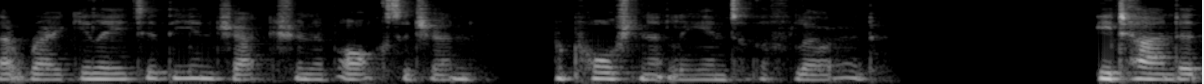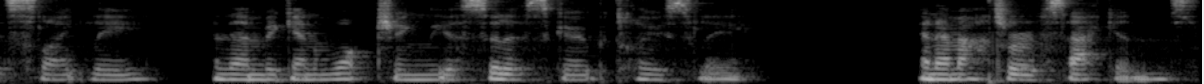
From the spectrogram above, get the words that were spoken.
that regulated the injection of oxygen proportionately into the fluid. He turned it slightly and then began watching the oscilloscope closely. In a matter of seconds,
